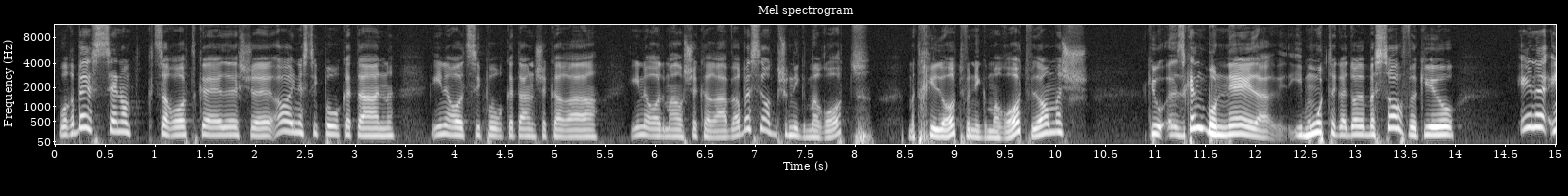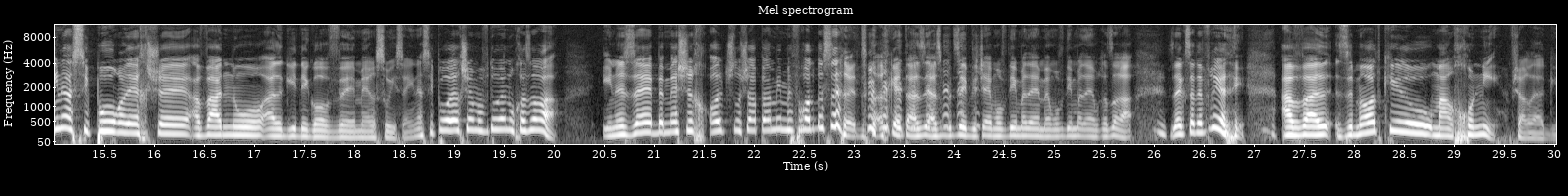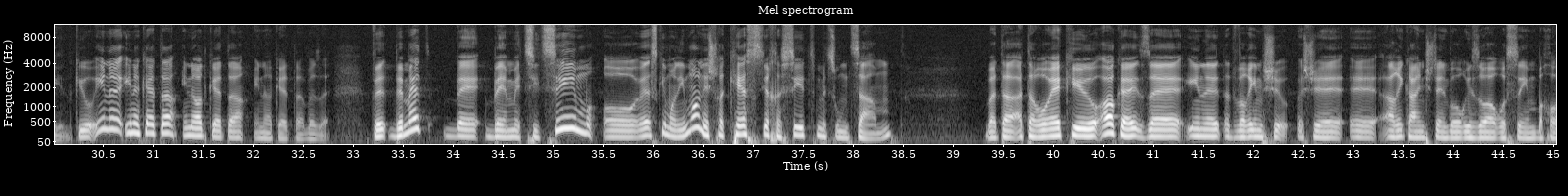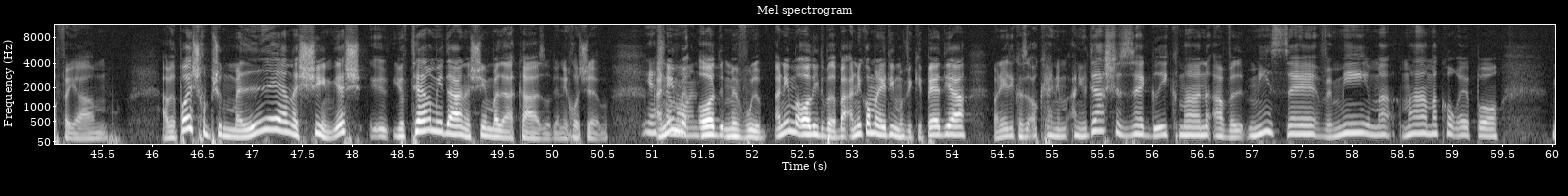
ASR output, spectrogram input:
הוא הרבה סצנות קצרות כאלה, שאו, הנה סיפור קטן, הנה עוד סיפור קטן שקרה, הנה עוד משהו שקרה, והרבה סצנות פשוט נגמרות, מתחילות ונגמרות, ולא ממש... כאילו, זה כן בונה לעימות הגדול בסוף, וכאילו, הנה, הנה הסיפור על איך שעבדנו על גידיגוב ומאיר סוויסה, הנה הסיפור על איך שהם עבדו עלינו חזרה. הנה זה במשך עוד שלושה פעמים לפחות בסרט, הקטע הזה הספציפי שהם עובדים עליהם, הם עובדים עליהם חזרה. זה קצת הפריע לי. אבל זה מאוד כאילו מערכוני, אפשר להגיד. כאילו, הנה, הנה קטע, הנה עוד קטע, הנה קטע בזה. ובאמת, במציצים או אסקימו לימון יש לך כס יחסית מצומצם, ואתה אתה רואה כאילו, אוקיי, זה, הנה הדברים שאריק איינשטיין ואורי זוהר עושים בחוף הים. אבל פה יש לך פשוט מלא אנשים, יש יותר מדי אנשים בלהקה הזאת, אני חושב. יש אני המון. מאוד מבול... אני מאוד התבלבל... אני כל הזמן הייתי עם הוויקיפדיה, ואני הייתי כזה, אוקיי, אני, אני יודע שזה גליקמן, אבל מי זה, ומי, מה, מה, מה קורה פה?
